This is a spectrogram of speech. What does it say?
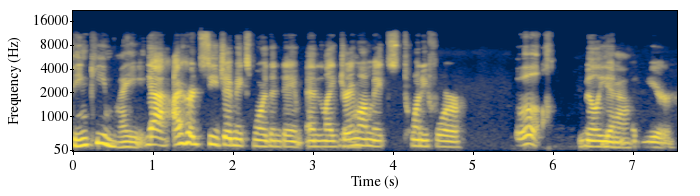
think he might. Yeah, I heard CJ makes more than Dame, and like Yeah. Draymond makes 24 Ugh. million Yeah. a year.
